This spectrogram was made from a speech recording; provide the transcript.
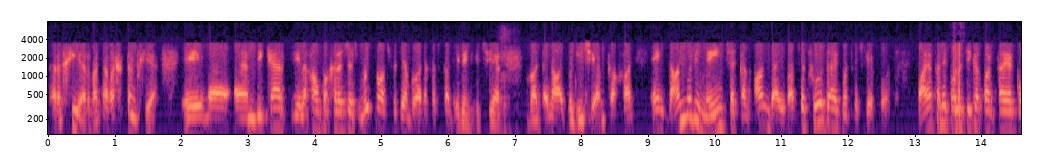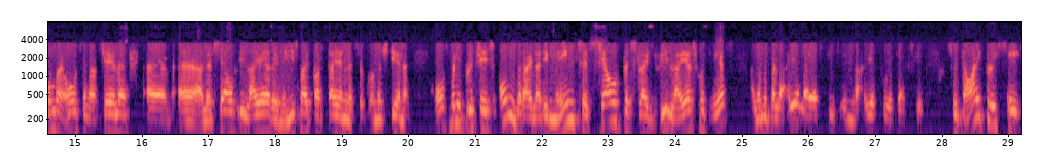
regeer wat rigting gee. En eh, ehm uh, um, die kerk die liggaam van Christus moet ons verteenwoordigers kan identifiseer wat in daai posisie in kan gaan. En dan moet die mense kan aandui wat se voordeel moet geskep word. Baie van die politieke partye kom by ons en dan sê hulle ehm uh, uh, hulle self die leier en hier's my party en hulle soek ondersteuning ons moet die proses omdraai dat die mense self besluit wie leiers moet wees. Hulle moet hulle eie leiers kies en hulle eie voorkeur gee. So daai proses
